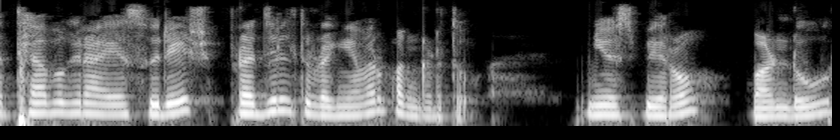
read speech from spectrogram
അധ്യാപകരായ സുരേഷ് പ്രജിൽ തുടങ്ങിയവർ പങ്കെടുത്തു. News bureau Wandoor.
